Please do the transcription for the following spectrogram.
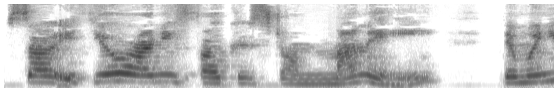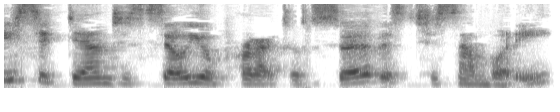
So if you're only focused on money, then when you sit down to sell your product or service to somebody,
